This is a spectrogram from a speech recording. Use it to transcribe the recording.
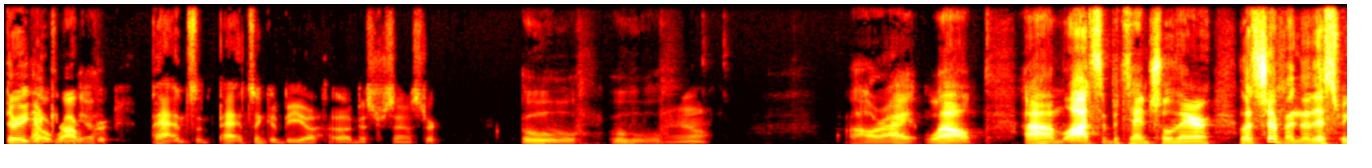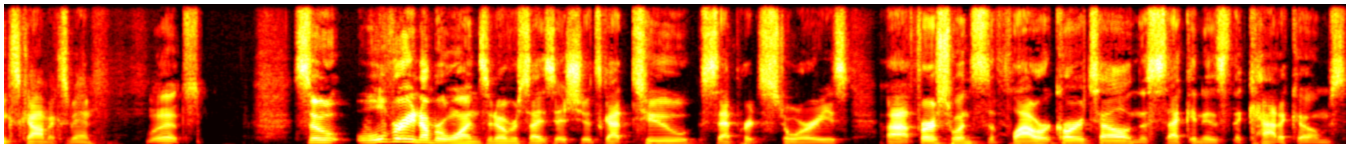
there you go. Robert Pattinson. Pattinson could be a, a Mr. Sinister. Ooh, ooh. Yeah. All right. Well, um, lots of potential there. Let's jump into this week's comics, man. Let's. So Wolverine number one's an oversized issue. It's got two separate stories. Uh, first one's the Flower Cartel, and the second is the Catacombs.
